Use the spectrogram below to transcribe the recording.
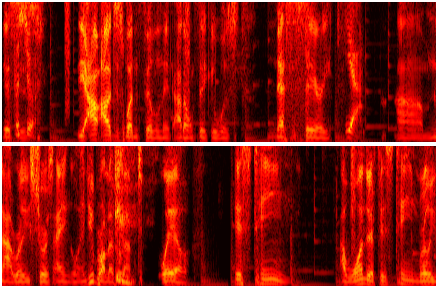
This for is sure. yeah, I, I just wasn't feeling it. I don't think it was necessary. Yeah. Um, not really sure his angle. And you brought up something too well. His team. I wonder if his team really,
